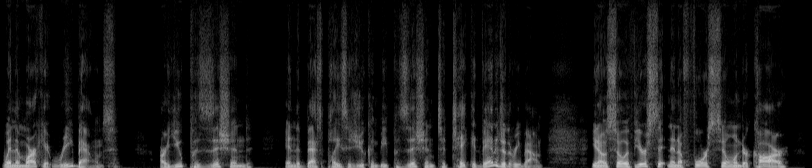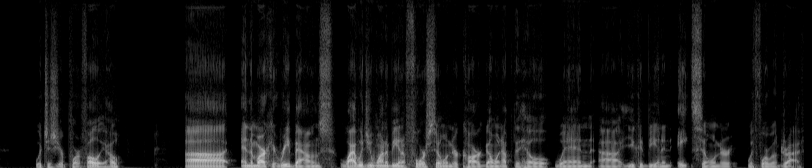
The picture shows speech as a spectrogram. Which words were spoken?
when the market rebounds, are you positioned in the best places you can be positioned to take advantage of the rebound? You know, so if you're sitting in a four cylinder car, which is your portfolio, uh, and the market rebounds, why would you want to be in a four cylinder car going up the hill when uh, you could be in an eight cylinder with four wheel drive?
